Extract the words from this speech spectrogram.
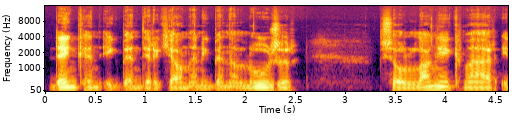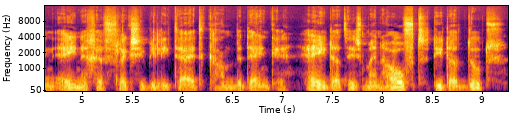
denken: ik ben Dirk Jan en ik ben een loser. Zolang ik maar in enige flexibiliteit kan bedenken: hé, hey, dat is mijn hoofd die dat doet.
